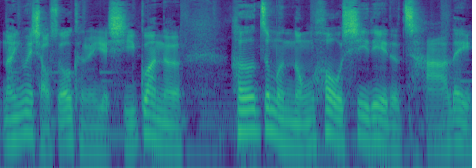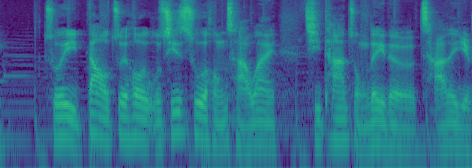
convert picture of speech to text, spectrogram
那因为小时候可能也习惯了喝这么浓厚系列的茶类，所以到最后我其实除了红茶外，其他种类的茶类也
